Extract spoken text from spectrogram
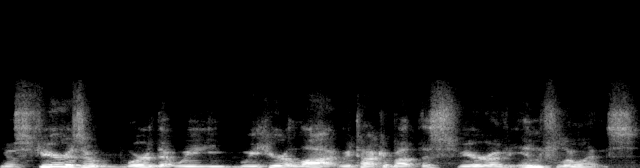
You know, sphere is a word that we we hear a lot. We talk about the sphere of influence.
